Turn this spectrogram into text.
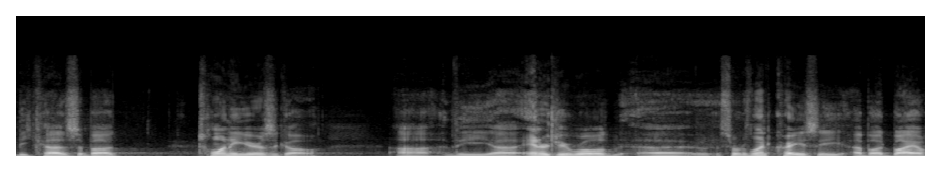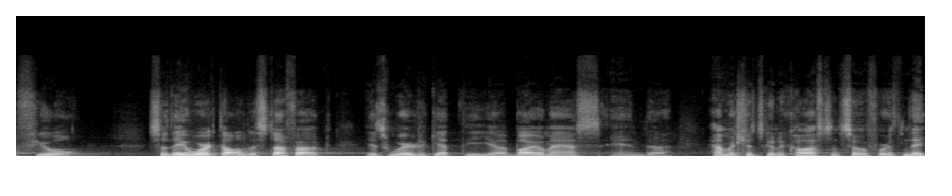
because about 20 years ago, uh, the uh, energy world uh, sort of went crazy about biofuel. So they worked all this stuff out, is where to get the uh, biomass and uh, how much it's going to cost and so forth. And they,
